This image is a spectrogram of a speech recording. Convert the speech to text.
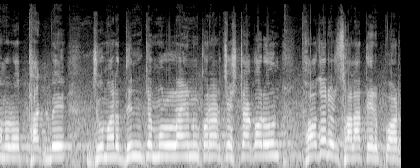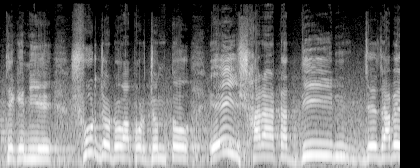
অনুরোধ থাকবে, জুমার দিনকে মূল্যায়ন করার চেষ্টা করুন, ফজরের সলাতের পর থেকে নিয়ে সূর্য ডোবা পর্যন্ত। এই সারাটা দিন যে যাবে,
